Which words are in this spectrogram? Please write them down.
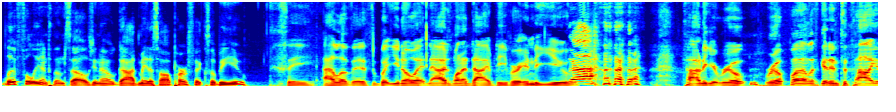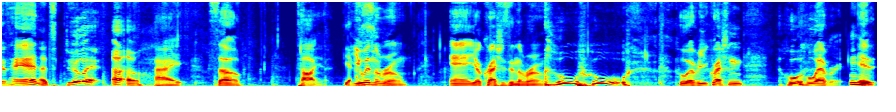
live fully into themselves. You know, God made us all perfect, so be you. See, I love this, but you know what? Now I just want to dive deeper into you. Time to get real, real fun. Let's get into Talia's head. Let's do it. Uh oh. All right. So, Talia, Yes. you in the room, and your crush is in the room. Who who? Whoever you crushing, who, whoever. Mhm. It,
